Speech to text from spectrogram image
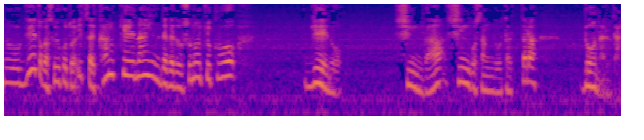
の、ゲイとかそういうことは一切関係ないんだけど、その曲をゲイのシンガー、慎吾さんが歌ったらどうなるか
